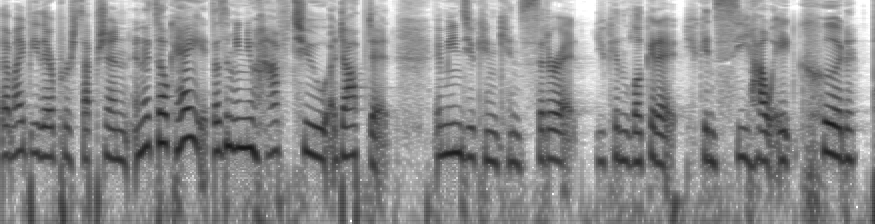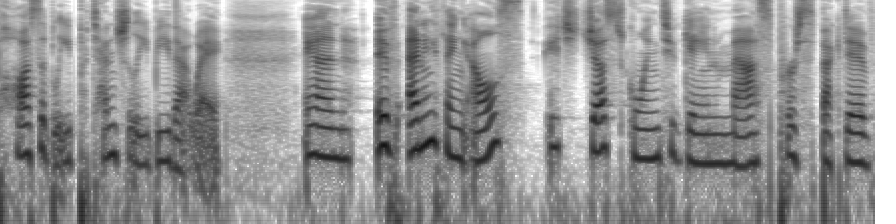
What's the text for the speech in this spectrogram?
that might be their perception, and it's okay. It doesn't mean you have to adopt it. It means you can consider it, you can look at it, you can see how it could possibly, potentially be that way. And if anything else, it's just going to gain mass perspective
